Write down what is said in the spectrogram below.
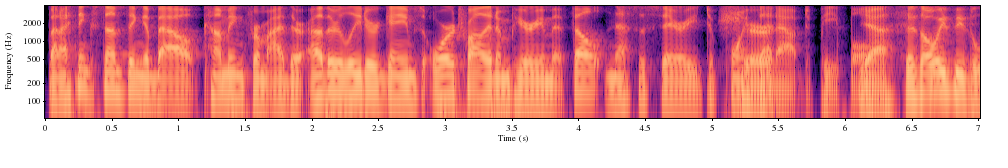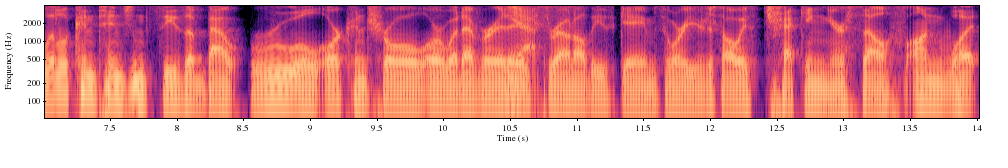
But I think something about coming from either other Leder Games or Twilight Imperium, it felt necessary to point Sure. that out to people. Yeah, there's always these little contingencies about rule or control or whatever it is Yes. throughout all these games where you're just always checking yourself on what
